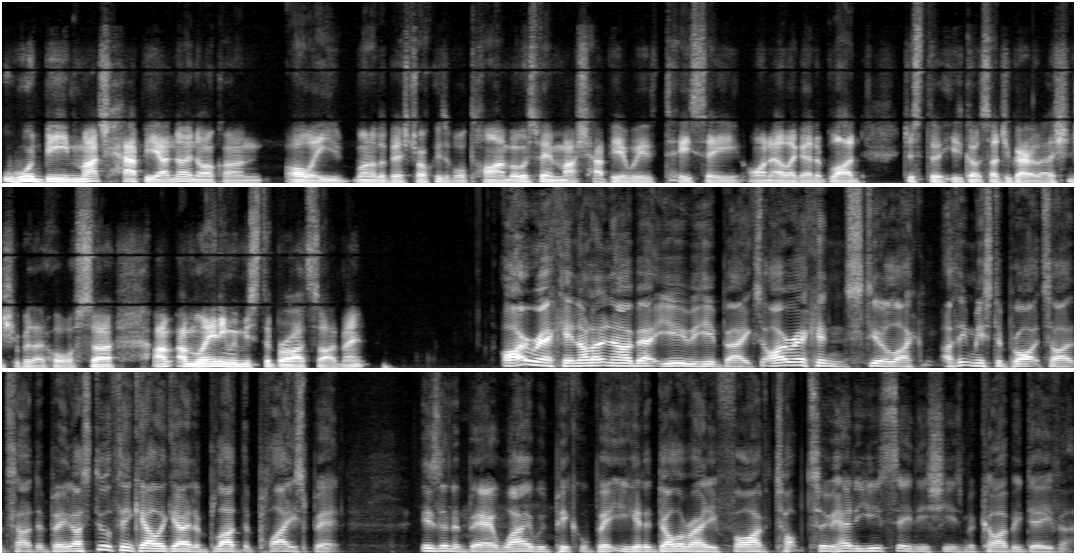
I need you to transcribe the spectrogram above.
would be much happier. No knock on Ollie, one of the best jockeys of all time, but I would have been much happier with TC on Alligator Blood. Just that he's got such a great relationship with that horse. So I'm, I'm leaning with Mr. Brightside, mate. I reckon, I don't know about you here, Bakes. I reckon still, like, I think Mr. Brightside's hard to beat. I still think Alligator Blood, the place bet, isn't a bad way with Pickle Bet. You get a dollar eighty-five top two. How do you see this year's Makybe Diva?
